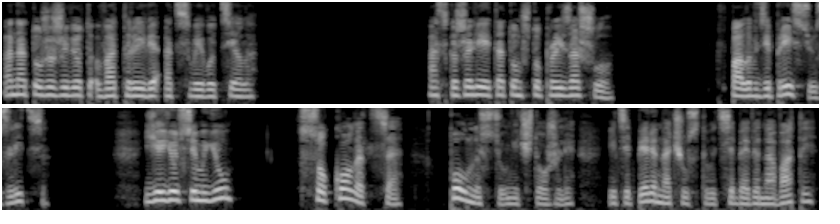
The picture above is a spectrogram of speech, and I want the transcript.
Она тоже живет в отрыве от своего тела. Аска жалеет о том, что произошло. Впала в депрессию, злится. Ее семью Соколоце полностью уничтожили, и теперь она чувствует себя виноватой,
